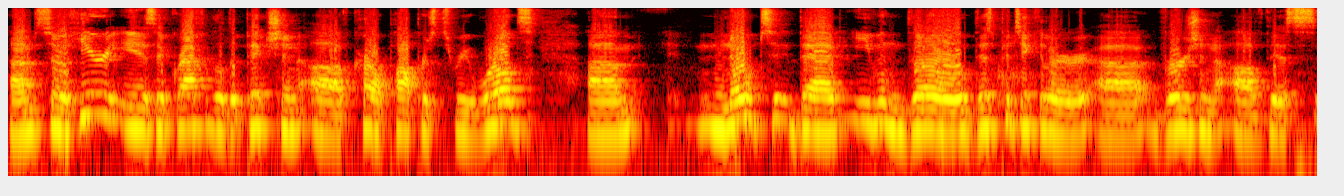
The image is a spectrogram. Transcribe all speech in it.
Um, so here is a graphical depiction of Karl Popper's three worlds. Um, note that even though this particular uh, version of this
